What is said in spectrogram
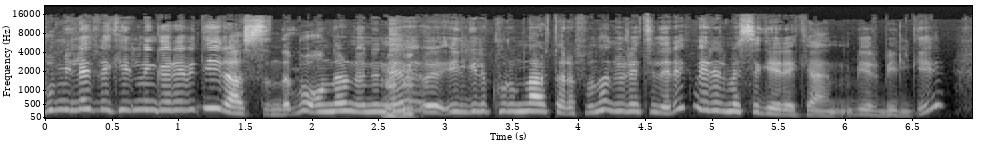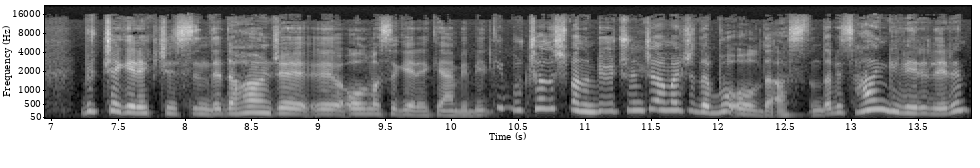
Bu milletvekilinin görevi değil aslında. Bu onların önüne hı hı. E, ilgili kurumlar tarafından üretilerek verilmesi gereken bir bilgi bütçe gerekçesinde daha önce e, olması gereken bir bilgi. Bu çalışmanın bir üçüncü amacı da bu oldu aslında. Biz hangi verilerin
